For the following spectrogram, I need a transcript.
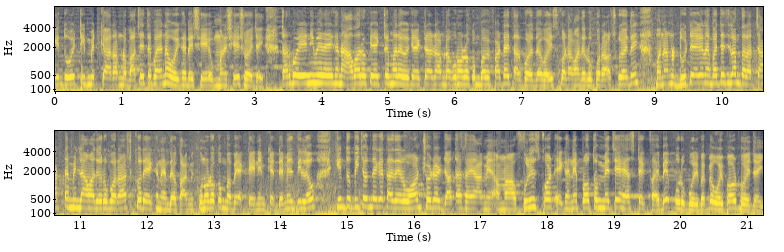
কিন্তু ওই টিমমেটকে আর আমরা বাঁচাইতে পারি না, ওইখানে সে মানে শেষ হয়ে যায়। তারপর এনিমেরা এখানে আবারও ক্যারেক্টার মারে, ওই ক্যারেক্টারটা আমরা কোনো রকম ভাবে ফাটাই, তারপরে দেখো স্কোয়াড আমাদের উপর রাশ করে দেয়। মানে আমরা দুইটা এখানে বাঁচাছিলাম তারা চারটা মিলে আমাদের উপর রাশ করে, এখানে দেখো আমি কোনো রকম ভাবে একটা এনিমকে ড্যামেজ দিলেও, কিন্তু পিছন থেকে তাদের ওয়ান শটের জাতা খায়, আমি, আমরা ফুল স্কোয়াড এখানে প্রথম ম্যাচে হ্যাশট্যাগ ফাইভে পুরোপুরিভাবে ওয়েপ আউট হয়ে যায়।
